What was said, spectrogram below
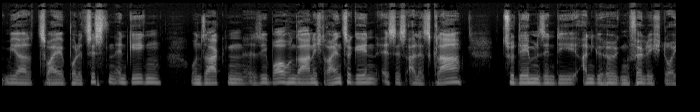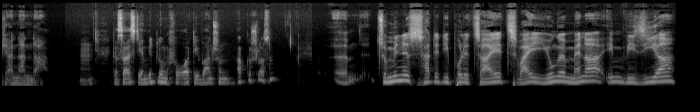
mir zwei Polizisten entgegen und sagten, Sie brauchen gar nicht reinzugehen, es ist alles klar. Zudem sind die Angehörigen völlig durcheinander. Mhm. Das heißt, die Ermittlungen vor Ort, die waren schon abgeschlossen? Ähm, zumindest hatte die Polizei zwei junge Männer im Visier,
